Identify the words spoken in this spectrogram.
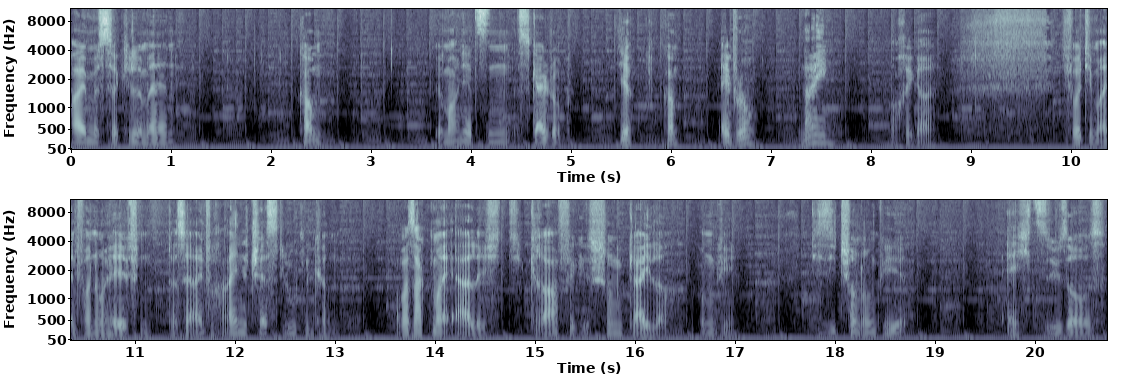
Hi Mr. Killerman. Komm. Wir machen jetzt einen Skydrop. Hier, komm. Ey, Bro. Nein. Ach, egal. Ich wollte ihm einfach nur helfen, dass er einfach eine Chest looten kann. Aber sag mal ehrlich, die Grafik ist schon geiler. Irgendwie. Die sieht schon irgendwie echt süß aus.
